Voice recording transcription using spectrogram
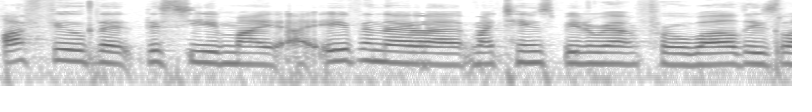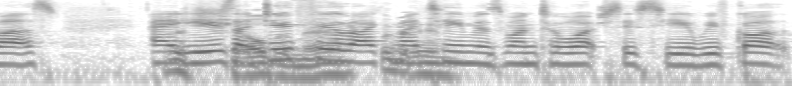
I feel that this year, my uh, even though uh, my team's been around for a while, these last eight years, I do Sheldon feel like Look my team is one to watch this year. We've got,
